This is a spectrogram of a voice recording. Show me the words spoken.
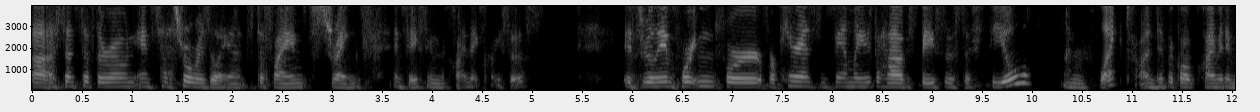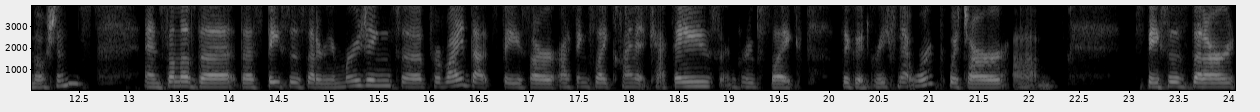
uh, a sense of their own ancestral resilience to find strength in facing the climate crisis. It's really important for, for parents and families to have spaces to feel and reflect on difficult climate emotions and some of the, the spaces that are emerging to provide that space are, are things like climate cafes and groups like the Good Grief Network, which are um, spaces that are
